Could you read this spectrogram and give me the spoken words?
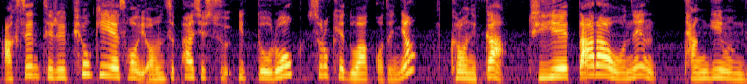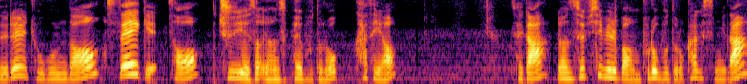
악센트를 표기해서 연습하실 수 있도록 수록해 놓았거든요. 그러니까 뒤에 따라오는 당김음들을 조금 더 세게 서 주의해서 연습해 보도록 하세요. 제가 연습 11번 불어보도록 하겠습니다.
